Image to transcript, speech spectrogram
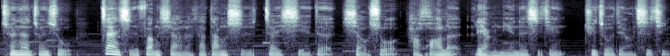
村上春树暂时放下了他当时在写的小说，他花了两年的时间去做这样的事情，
